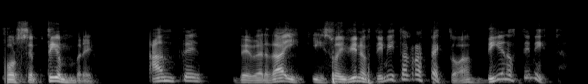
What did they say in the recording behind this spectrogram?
por septiembre. Antes, de verdad, y, y soy bien optimista al respecto, ¿ah? bien optimista.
